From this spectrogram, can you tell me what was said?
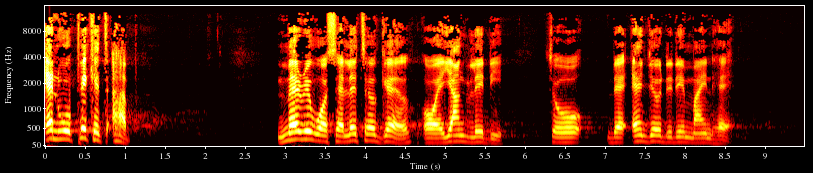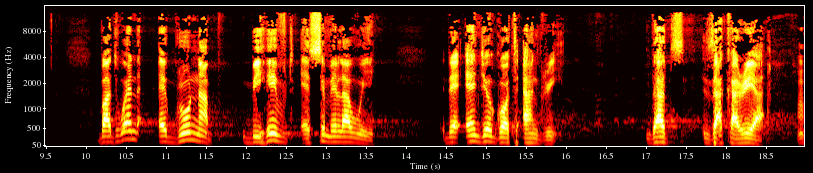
and will pick it up. Mary was a little girl or a young lady, so the angel didn't mind her. But when a grown up behaved a similar way, the angel got angry. That's Zachariah.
